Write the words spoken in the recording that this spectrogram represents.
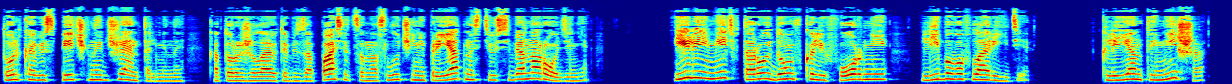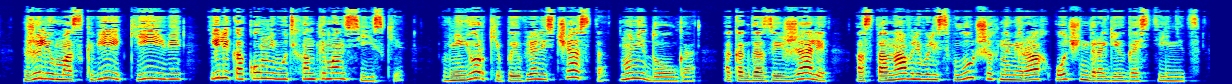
Только обеспеченные джентльмены, которые желают обезопаситься на случай неприятностей у себя на родине. Или иметь второй дом в Калифорнии, либо во Флориде. Клиенты Миша жили в Москве, Киеве или каком-нибудь Ханты-Мансийске. В Нью-Йорке появлялись часто, но недолго, а когда заезжали, останавливались в лучших номерах очень дорогих гостиниц –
